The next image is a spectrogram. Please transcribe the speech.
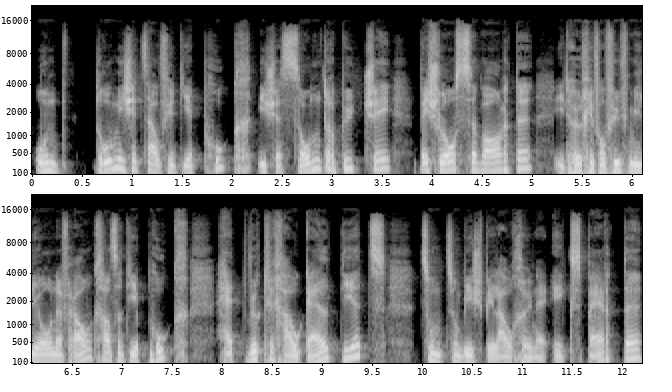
Und Darum ist jetzt auch für die PUC ist ein Sonderbudget beschlossen worden in der Höhe von 5 Millionen Franken. Also die PUC hat wirklich auch Geld jetzt, um zum Beispiel auch Experten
